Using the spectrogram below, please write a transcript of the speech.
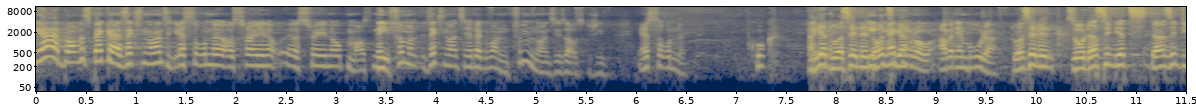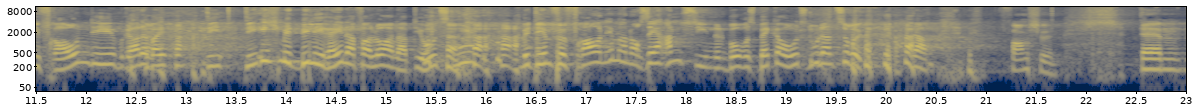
Ja, Boris Becker, 96, erste Runde Australian, Australian Open. Aus, nee, 95, 96 hat er gewonnen, 95 ist er ausgeschieden. Erste Runde. Guck. Ach ja, du hast ja in den Gegen 90ern, McEnroe, aber den Bruder. Du hast ja den, so, das sind jetzt, da sind die Frauen, die gerade bei, die, die ich mit Billy Rayner verloren habe, die holst du mit dem für Frauen immer noch sehr anziehenden Boris Becker, holst du dann zurück. Ja. Formschön. Ähm,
